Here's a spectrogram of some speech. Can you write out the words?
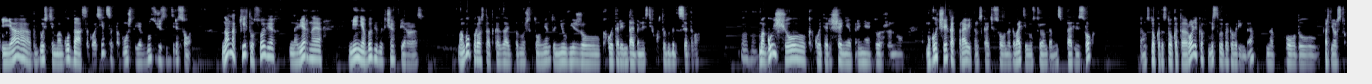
И я, допустим, могу, да, согласиться, потому что я в любом случае заинтересован. Но на каких-то условиях, наверное, менее выгодных, чем в первый раз. Могу просто отказать, потому что к тому моменту не увижу какой-то рентабельности, какой-то выгоды с этого. Мгм. Могу еще какое-то решение принять тоже, ну, могу человека отправить, там, сказать, условно, давайте мы устроим там испытательный срок, там столько-то, столько-то роликов, мы с тобой поговорим, да, на поводу партнерства.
